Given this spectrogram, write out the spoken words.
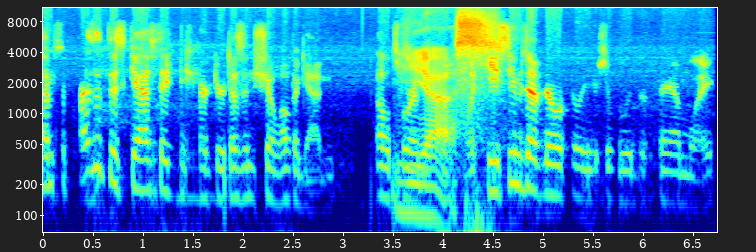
I'm surprised that this gas station character doesn't show up again elsewhere yes like he seems to have no affiliation with the family.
